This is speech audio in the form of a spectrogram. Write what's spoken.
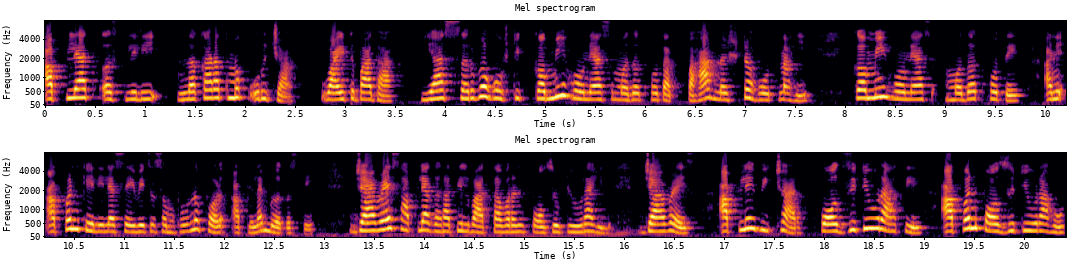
आपल्यात असलेली नकारात्मक ऊर्जा वाईट बाधा या सर्व गोष्टी कमी होण्यास मदत होतात. पहा नष्ट होत नाही कमी होण्यास मदत होते आणि आपण केलेल्या सेवेचं संपूर्ण फळ आपल्याला मिळत असते. ज्यावेळेस आपल्या घरातील वातावरण पॉझिटिव्ह राहील ज्यावेळेस आपले विचार पॉझिटिव्ह राहतील आपण पॉझिटिव्ह राहू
